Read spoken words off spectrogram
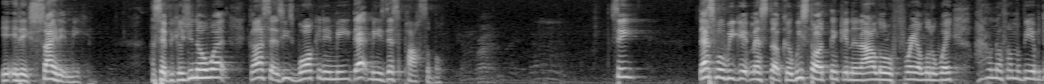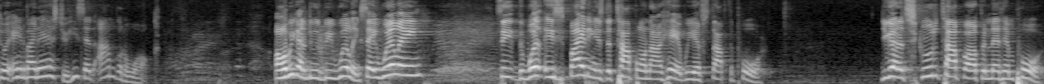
It, it excited me. I said, because you know what? God says He's walking in me. That means it's possible. See? That's where we get messed up because we start thinking in our little frail little way, I don't know if I'm going to be able to do it. Anybody asked you? He said, I'm going to walk. All we got to do is be willing. Say, willing. willing. See, the, what he's fighting is the top on our head. We have stopped the pour. You got to screw the top off and let him pour.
